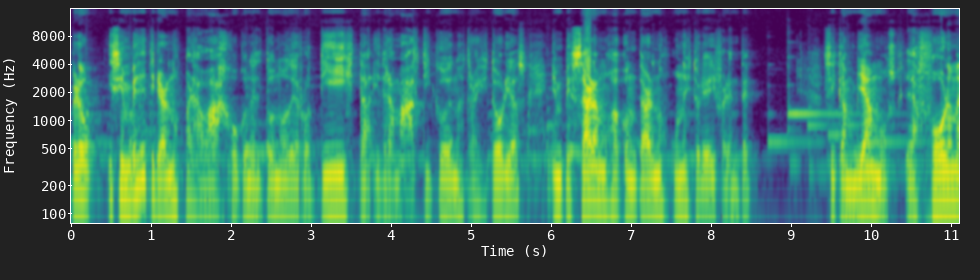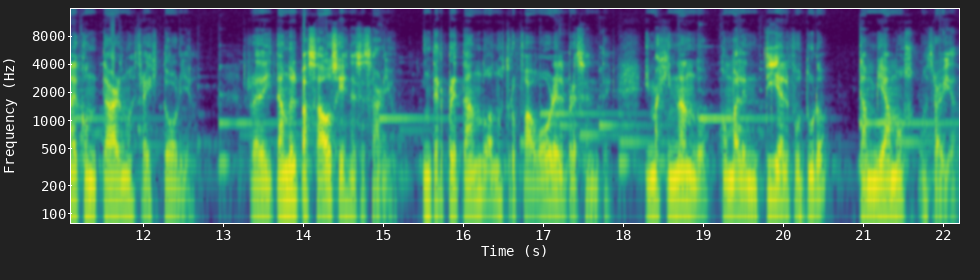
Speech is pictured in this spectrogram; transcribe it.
Pero, ¿y si en vez de tirarnos para abajo con el tono derrotista y dramático de nuestras historias, empezáramos a contarnos una historia diferente? si cambiamos la forma de contar nuestra historia, reeditando el pasado si es necesario, interpretando a nuestro favor el presente, imaginando con valentía el futuro, cambiamos nuestra vida,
